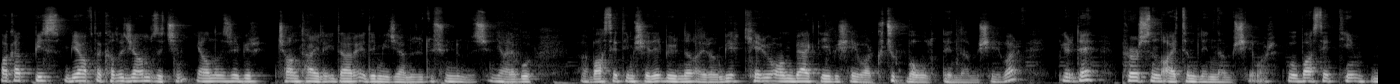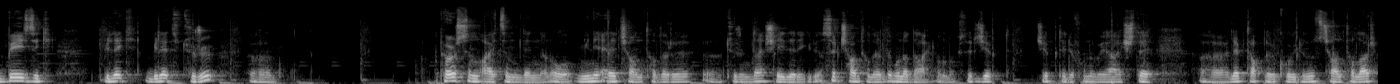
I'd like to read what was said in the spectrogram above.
Fakat biz bir hafta kalacağımız için yalnızca bir çantayla idare edemeyeceğimizi düşündüğümüz için yani bu e, bahsettiğim şeyleri birbirinden ayıralım. Bir carry on bag diye bir şey var. Küçük bavul denilen bir şey var. Bir de personal item denilen bir şey var. Bu bahsettiğim basic bilet, bilet türü e, personal item denilen o mini el çantaları türünden şeylere giriyor. Sırt çantaları da buna dahil olmak üzere cep cep telefonu veya işte laptopları koyduğunuz çantalar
